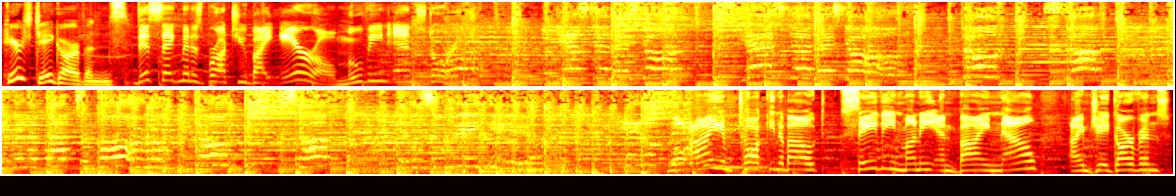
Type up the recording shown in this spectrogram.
Here's Jay Garvens. This segment is brought to you by Arrow Moving and Storage. Talking about saving money and buying now. I'm Jay Garvens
